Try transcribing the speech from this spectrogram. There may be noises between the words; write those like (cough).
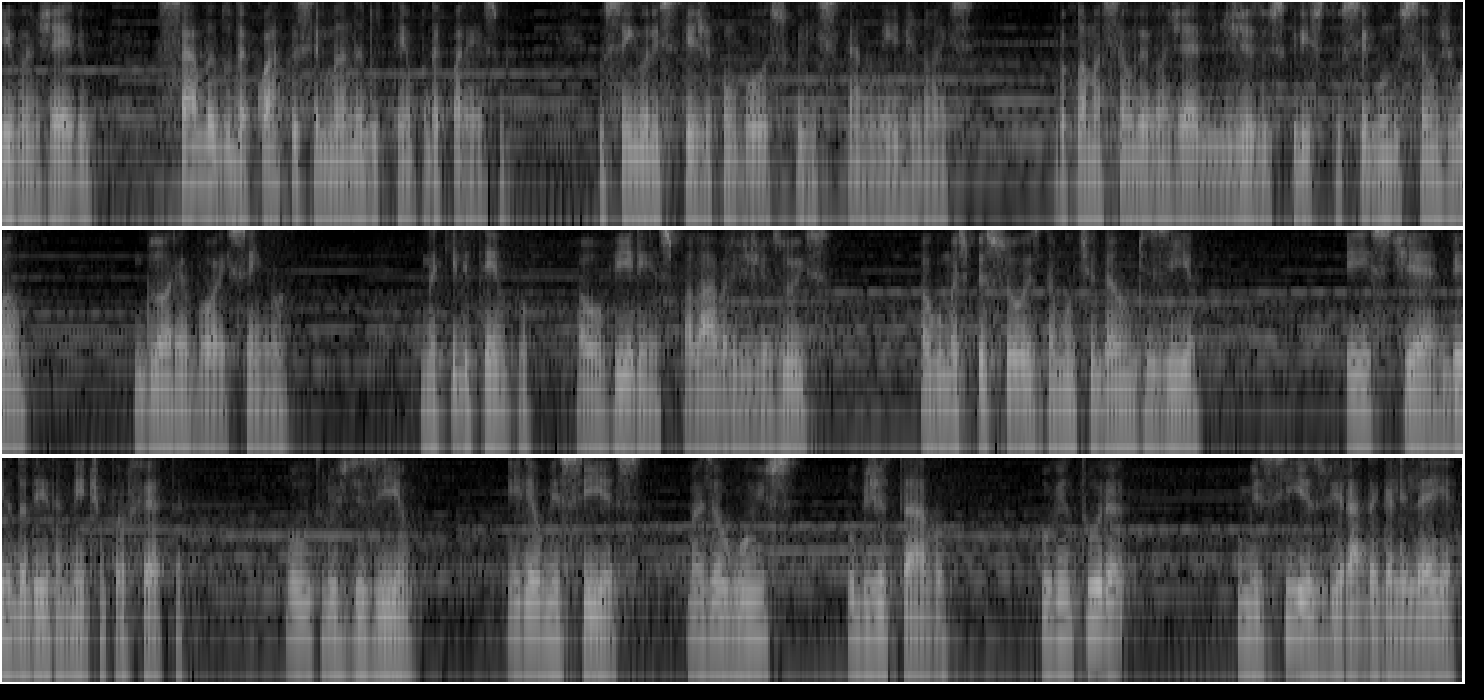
Evangelho, sábado da quarta semana do tempo da Quaresma. O Senhor esteja convosco, Ele está no meio de nós. Proclamação do Evangelho de Jesus Cristo segundo São João. Glória a vós, Senhor. Naquele tempo, ao ouvirem as palavras de Jesus, algumas pessoas da multidão diziam: Este é verdadeiramente o profeta. Outros diziam: Ele é o Messias. Mas alguns objetavam: Porventura, o Messias virá da Galileia?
